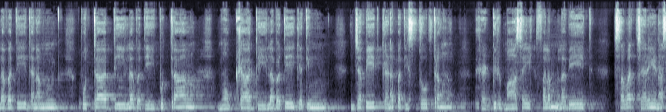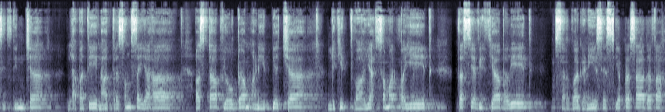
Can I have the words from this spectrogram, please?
लभते धनं पुत्रार्थी लभते पुत्रान् मोक्षार्थी लभते गतिं जपेत् गणपतिस्तोत्रं षड्भिर्मासैः फलं लभेत् संवत्सरेण सिद्धिं च लभते नात्र संशयः अष्टाभ्यो ब्राह्मणेभ्यश्च लिखित्वा यः समर्पयेत् तस्य विद्या भवेत् सर्वगणेशस्य प्रसादतः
